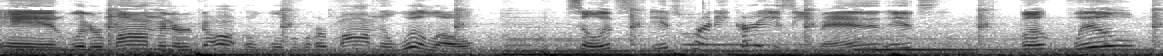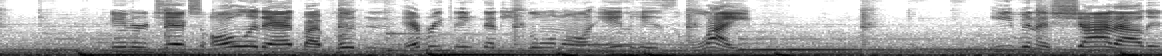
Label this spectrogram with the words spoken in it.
and with her mom and her daughter, her mom and Willow. So it's it's pretty crazy, man. It's but Will interjects all of that by putting everything that he's going on in his life, even a shout out at,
